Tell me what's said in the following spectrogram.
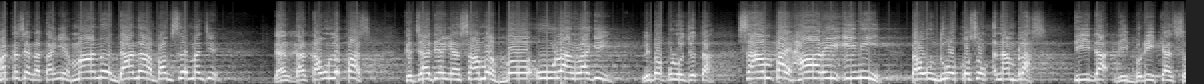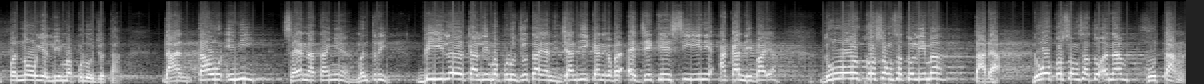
Maka saya nak tanya, mana dana bangsa banjir? Dan, dan tahun lepas, kejadian yang sama berulang lagi. 50 juta. Sampai hari ini, tahun 2016, tidak diberikan sepenuhnya 50 juta. Dan tahun ini, saya nak tanya, Menteri, bilakah 50 juta yang dijanjikan kepada SJKC ini akan dibayar? 2015, tak ada. 2016, hutang.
